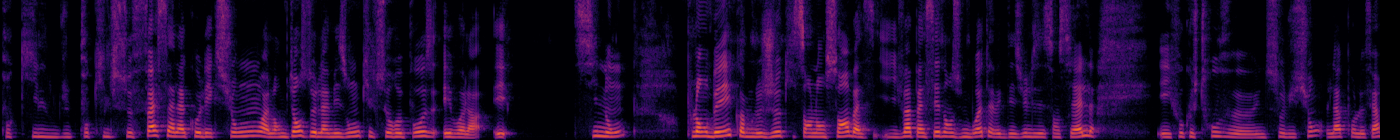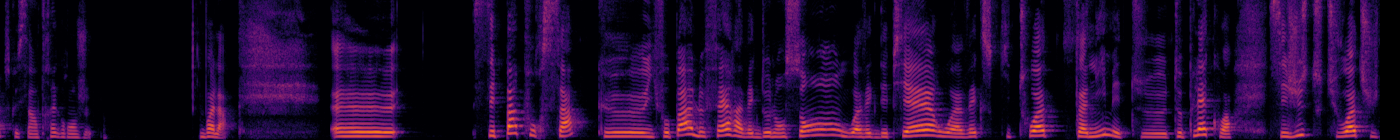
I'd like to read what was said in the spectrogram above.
pour qu'ils se fassent à la collection, à l'ambiance de la maison, qu'ils se reposent et voilà. Et sinon, plan B, comme le jeu qui sent l'encens, bah, il va passer dans une boîte avec des huiles essentielles et il faut que je trouve une solution là pour le faire parce que c'est un très grand jeu. Voilà. Euh, c'est pas pour ça qu'il faut pas le faire avec de l'encens ou avec des pierres ou avec ce qui toi t'anime et te, te, plaît quoi. C'est juste, tu vois, tu,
